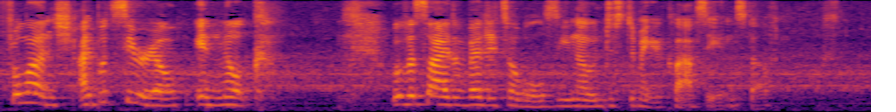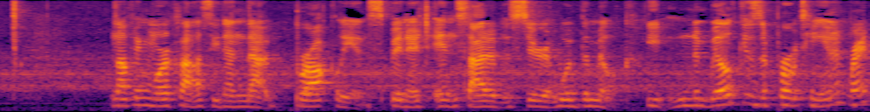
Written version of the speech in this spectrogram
For lunch, I put cereal in milk with a side of vegetables, you know, just to make it classy and stuff nothing more classy than that broccoli and spinach inside of the cereal with the milk. the milk is the protein, right?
